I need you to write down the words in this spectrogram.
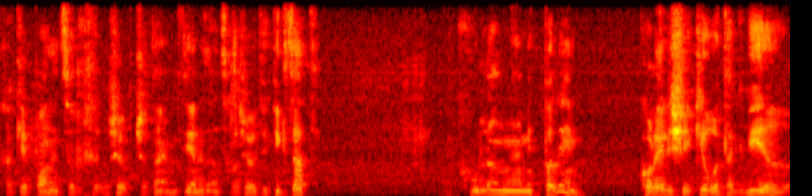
תחכה פה, אני צריך לשבת שעתיים איתי, אני צריך לשבת איתי קצת. כולם מתפלאים. כל אלה שהכירו את הגביר,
